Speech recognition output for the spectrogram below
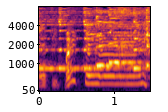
Happy birthday!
